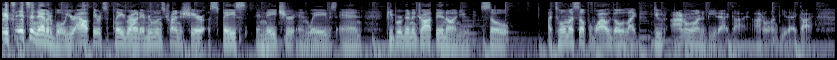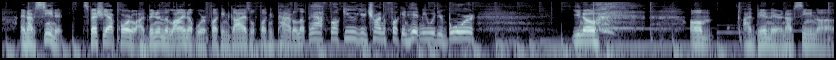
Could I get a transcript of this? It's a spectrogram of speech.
it's it's inevitable. You're out there, it's a playground. Everyone's trying to share a space and nature and waves, and people are gonna drop in on you. So I told myself a while ago, like, dude, I don't want to be that guy. I don't want to be that guy. And I've seen it especially at Porto, I've been in the lineup where fucking guys will fucking paddle up. Yeah, fuck you. You're trying to fucking hit me with your board. You know, um, I've been there and I've seen uh,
